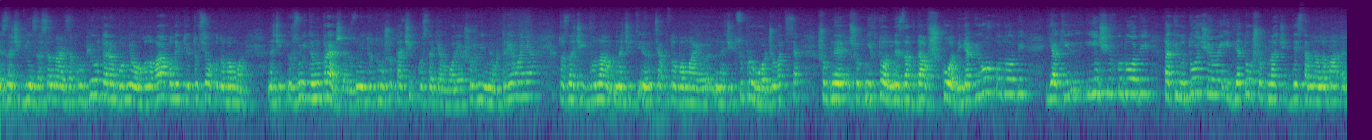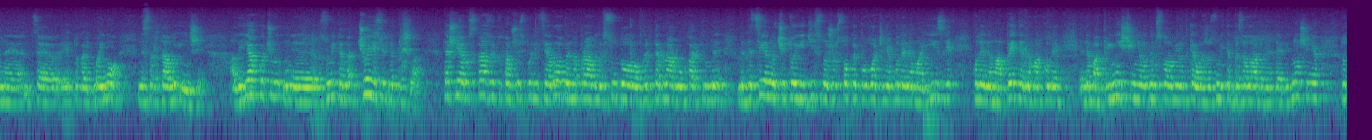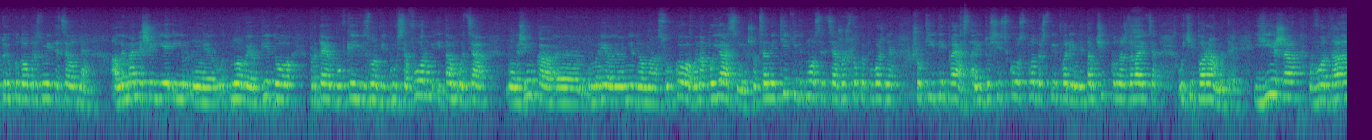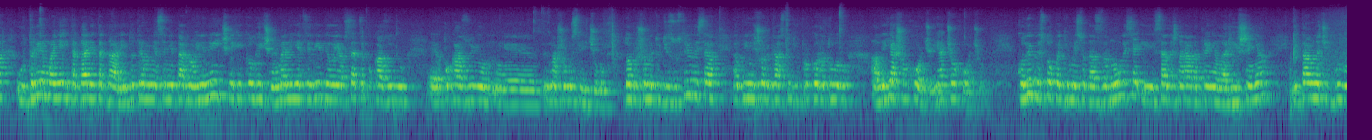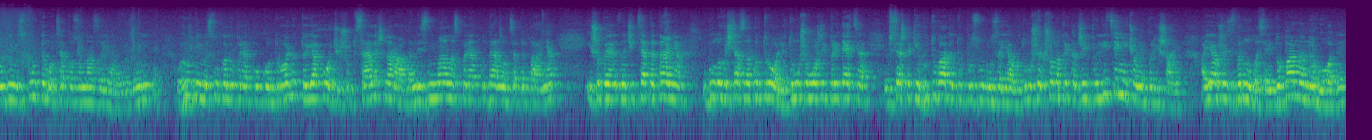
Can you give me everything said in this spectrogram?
значить, він засинає за комп'ютером, бо в нього голова болить, то все худоба. Значить, розумієте, ну бреше, розумієте, тому що та чітко стаття говорить, якщо вільне утримання, то значить вона, значить, е, ця худоба має значить, супроводжуватися, щоб не щоб ніхто не завдав шкоди як його худобі, як і іншій худобі, так і оточуємо, і для того, щоб значить, десь там не, лима- не це, як то кажуть, майно не страждало інше. Але я хочу е, розуміти, чого я сьогодні прийшла. Те, що я розказую, то там щось поліція робить, направили в судово ветеринарну Харків медицину, чи то є дійсно жорстоке поводження, коли нема їзди, коли нема пити, нема коли нема приміщення, одним словом, і таке, розумієте, безалабне те відношення до тої худоби, розумієте, це одне. Але в мене ще є і м, нове відео про те, бо в Києві знову відбувся форум, і там оця жінка е, Марія Леонідовна Суркова, вона пояснює, що це не тільки відноситься жорстоке поводження, що кіт і пес, а й до сільськогосподарських тварин. І там чітко називаються у ті параметри: їжа, вода, утримання і так далі. І так далі. І дотримання санітарно-гігієнічних, екологічних. У мене є це відео, я все це показую. е, Показую е, нашому слідчому. Добре, що ми тоді зустрілися. Він йшов якраз тоді в прокуратуру. Але я що хочу? Я чого хочу? Коли в листопаді ми сюди звернулися, і селищна рада прийняла рішення, і там, значить, було одним із пунктів оця позовна заява. Розумієте? В грудні ми слухали порядку контролю, то я хочу, щоб селищна рада не знімала з порядку денного це питання. І щоб значить, це питання було весь час на контролі, тому що може і прийдеться все ж таки готувати ту позовну заяву. Тому що якщо, наприклад, вже і поліція нічого не порішає, а я вже звернулася і до пана Негоди,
